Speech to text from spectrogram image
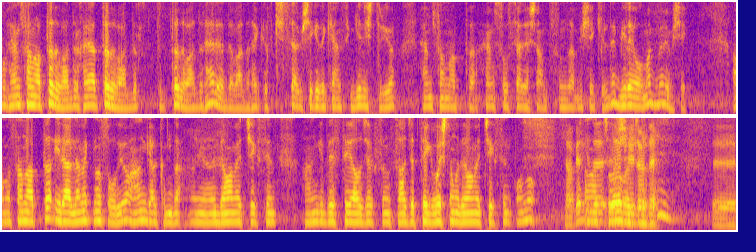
Bu hem sanatta da vardır, hayatta da vardır, tıpta da vardır, her yerde vardır. Herkes kişisel bir şekilde kendisini geliştiriyor. Hem sanatta hem sosyal yaşantısında bir şekilde birey olmak böyle bir şey. Ama sanatta ilerlemek nasıl oluyor? Hangi akımda e, devam edeceksin? Hangi desteği alacaksın? Sadece tek başına mı devam edeceksin? Onu Ya belki de e, şeylerde bırakıyorum. e,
